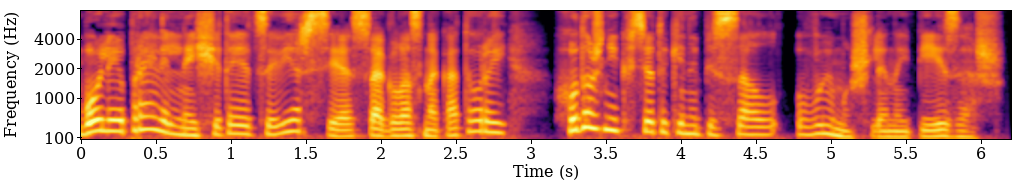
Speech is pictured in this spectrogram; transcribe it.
более правильной считается версия, согласно которой художник все таки написал вымышленный пейзаж,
